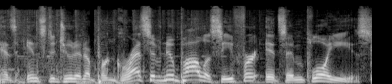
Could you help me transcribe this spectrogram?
has instituted a progressive new policy for its employees.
